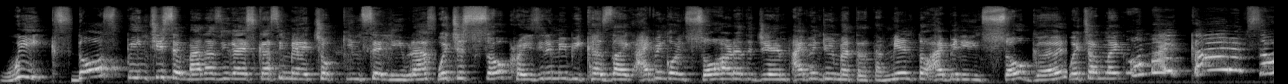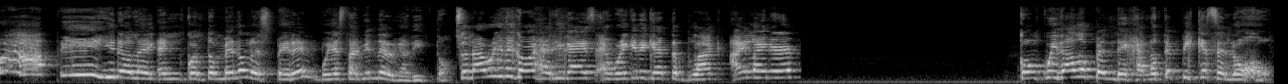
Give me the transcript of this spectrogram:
weeks. Dos pinches semanas, you guys, casi me he hecho 15 libras, which is so crazy to me because like I've been going so hard at the gym. I've been doing my tratamiento. I've been eating so good, which I'm like, oh my God, I'm so happy. You know, like, en cuanto menos lo esperen, voy a estar bien delgadito. So now we're gonna go ahead, you guys, and we're gonna get the black eyeliner. Con cuidado, pendeja, no te piques el ojo.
